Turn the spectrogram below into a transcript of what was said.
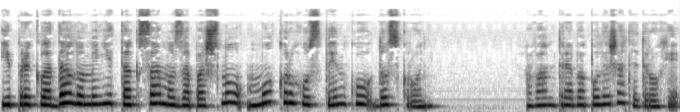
і прикладало мені так само запашну мокру хустинку до скронь. Вам треба полежати трохи.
